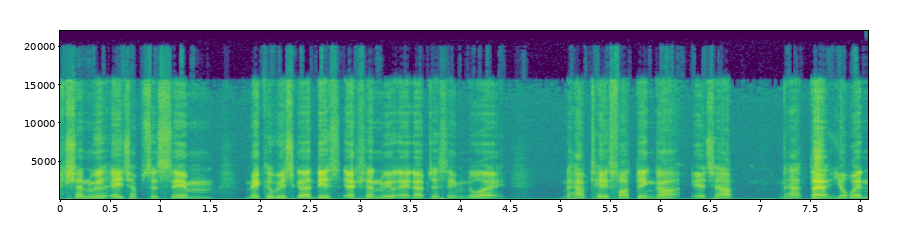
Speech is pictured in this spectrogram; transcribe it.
action will age up the sim make a wish ก็ this action will age up the sim ด้วยนะครับ taste farting ก็ age up นะฮะแต่ยกเว้น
